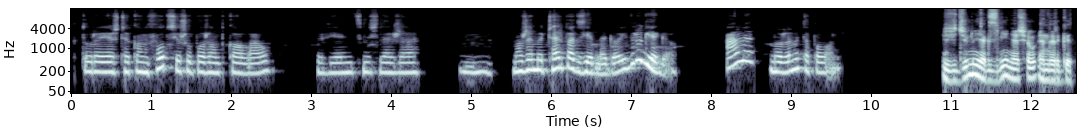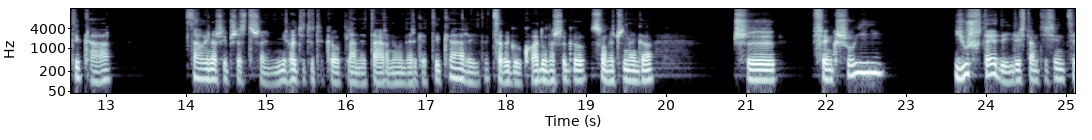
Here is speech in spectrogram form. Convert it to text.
które jeszcze Konfucjusz uporządkował, więc myślę, że mm, możemy czerpać z jednego i drugiego, ale możemy to połączyć. Widzimy, jak zmienia się energetyka całej naszej przestrzeni. Nie chodzi tu tylko o planetarną energetykę, ale i całego układu naszego słonecznego. Czy Feng Shui już wtedy, ileś tam tysięcy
